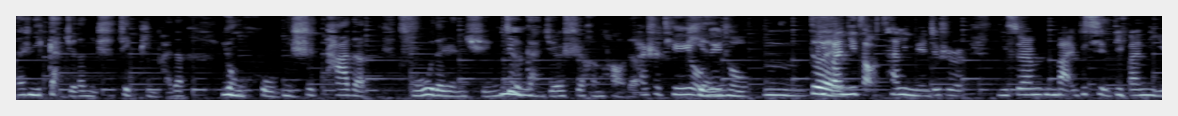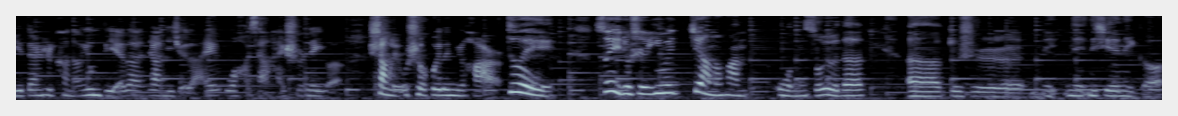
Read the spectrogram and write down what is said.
但是你感觉到你是这个品牌的用户，你是他的服务的人群，这个感觉是很好的，还是挺有那种嗯，蒂凡尼早餐里面就是你虽然买不起蒂凡尼，但是可能用别的让你觉得，哎，我好像还是那个上流社会的女孩儿。对，所以就是因为这样的话。我们所有的，呃，就是那那那些那个，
